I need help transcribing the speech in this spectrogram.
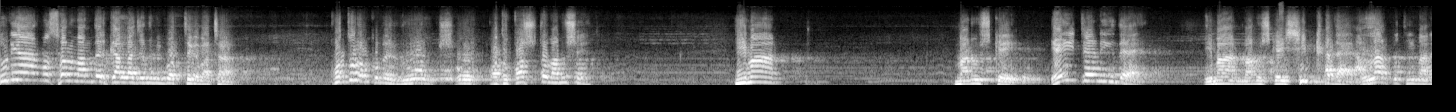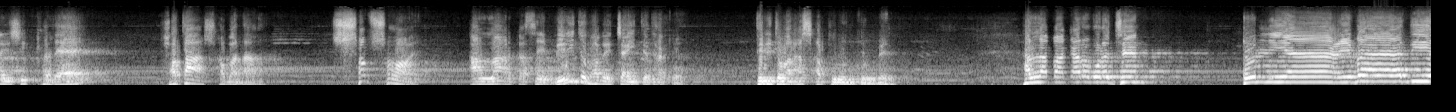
দুনিয়ার মুসলমানদেরকে আল্লাহ যেন বিপদ থেকে বাঁচান। কত রকমের রোগ, শোক, কত কষ্ট মানুষের। ইমান মানুষকে এই ট্রেনিং দেয়, ইমান মানুষকে এই শিক্ষা দেয়, আল্লাহর প্রতি ইমানের শিক্ষা দেয়, হতাশ হবে না। সব সময় আল্লাহর কাছে বিনীত ভাবে চাইতে থাকো, তিনি তোমার আশা পূরণ করবেন। আল্লাহ পাক আরও বলেছেন قل يا عبادي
